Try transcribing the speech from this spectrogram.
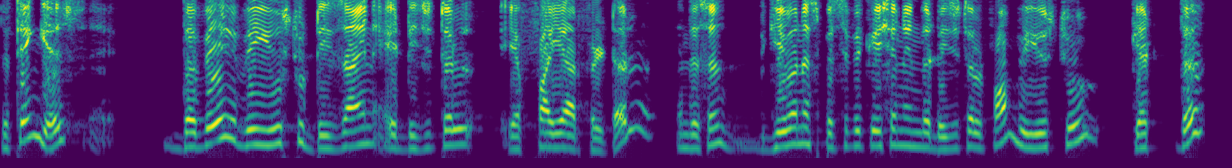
The thing is the way we used to design a digital FIR filter in the sense given a specification in the digital form we used to get the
